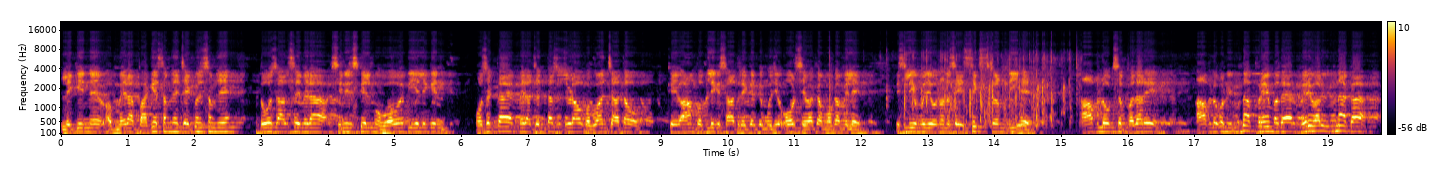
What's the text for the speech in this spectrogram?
लेकिन अब मेरा भाग्य समझे, चाहे कुछ समझे, दो साल से मेरा सीनियर स्केल में हुआ हुआ भी है, लेकिन हो सकता है मेरा जनता से जुड़ा हो, भगवान चाहता हो कि आम पब्लिक के साथ रह करके मुझे और सेवा का मौका मिले। इसलिए मुझे उन्होंने से सिक्स टर्म दी है। आप लोग सब पधारे। आप लोगों ने इतना प्रेम बताया मेरे बारे में इतना कहा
